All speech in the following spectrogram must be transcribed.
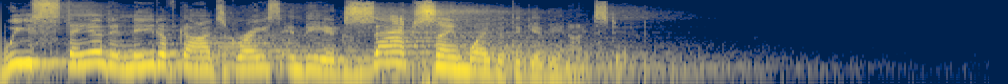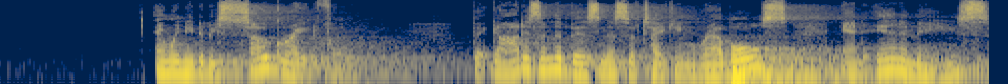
We stand in need of God's grace in the exact same way that the Gibeonites did. And we need to be so grateful that God is in the business of taking rebels and enemies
